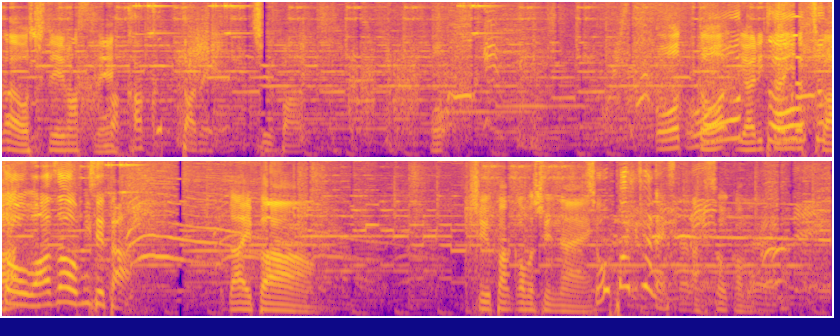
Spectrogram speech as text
さあ押していますね。まあかくったね中盤。おっおーとやりたいやつか？ちょっと技を見せた。大パン。中パンかもしれない。ショーパンじゃないですかね。あそうかも。えー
